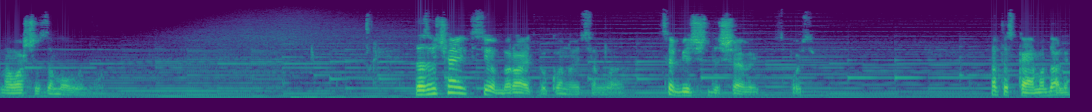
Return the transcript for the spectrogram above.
на ваше замовлення. Зазвичай всі обирають виконується мною. Це більш дешевий спосіб. Натискаємо далі.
